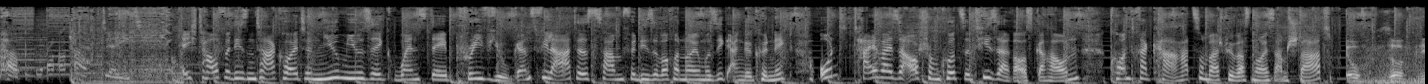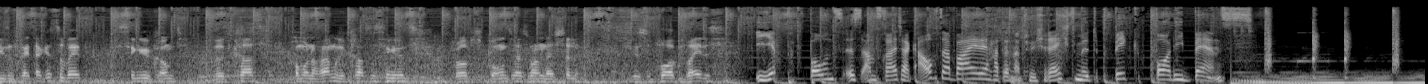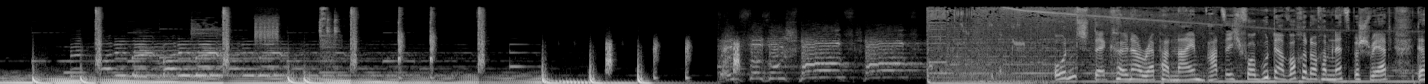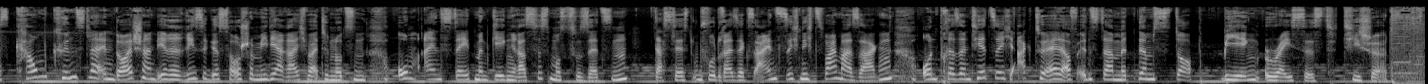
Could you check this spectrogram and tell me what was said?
Hip-Hop Update. Ich taufe diesen Tag heute New Music Wednesday Preview. Ganz viele Artists haben für diese Woche neue Musik angekündigt und teilweise auch schon kurze Teaser rausgehauen. Contra K hat zum Beispiel was Neues am Start. Jo, so, diesen Freitag ist soweit. Single kommt, wird krass. Kommen noch andere krasse Singles. Props bei uns erstmal an der Stelle. Wir supporten beides. Yep, Bones ist am Freitag auch dabei. Hat er natürlich recht mit Big Body Bands. Und der Kölner Rapper Nein hat sich vor gut einer Woche noch im Netz beschwert, dass kaum Künstler in Deutschland ihre riesige Social-Media-Reichweite nutzen, um ein Statement gegen Rassismus zu setzen. Das lässt UFO 361 sich nicht zweimal sagen und präsentiert sich aktuell auf Insta mit einem Stop Being Racist T-Shirt.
